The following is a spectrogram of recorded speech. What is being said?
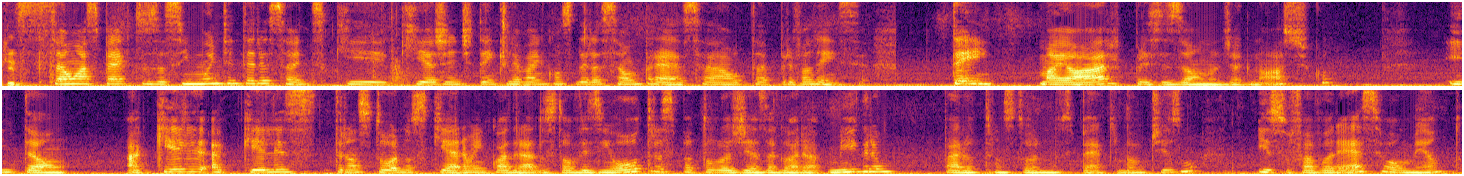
que são aspectos assim muito interessantes que, que a gente tem que levar em consideração para essa alta prevalência. Tem maior precisão no diagnóstico, então aquele, aqueles transtornos que eram enquadrados talvez em outras patologias agora migram para o transtorno do espectro do autismo. Isso favorece o aumento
